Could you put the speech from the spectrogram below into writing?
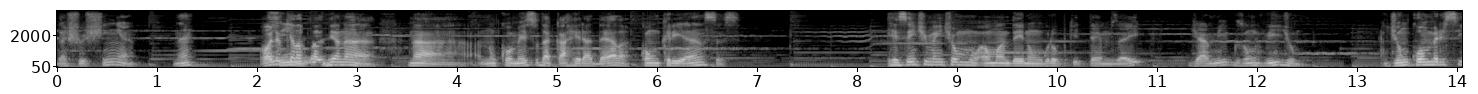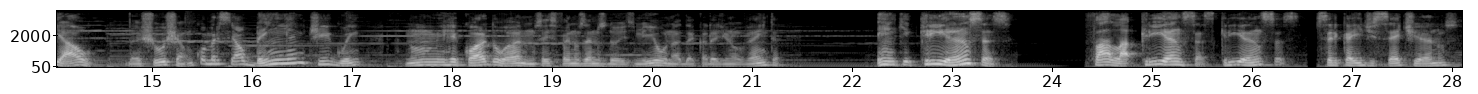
da Xuxinha, né? Olha Sim. o que ela fazia na, na, no começo da carreira dela com crianças. Recentemente eu, eu mandei num grupo que temos aí, de amigos, um vídeo de um comercial da Xuxa, um comercial bem antigo, hein? Não me recordo o ano, não sei se foi nos anos 2000, na década de 90, em que crianças fala, crianças, crianças, cerca aí de 7 anos,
